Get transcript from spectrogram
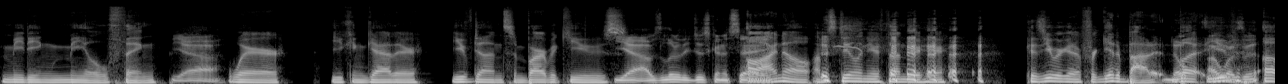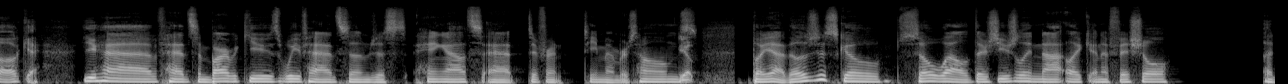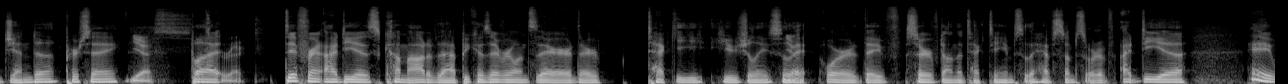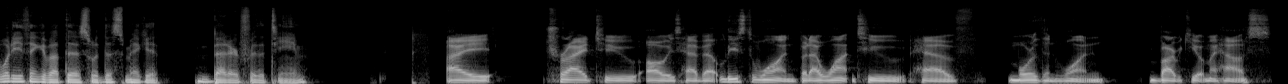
meeting meal thing Yeah. where you can gather. You've done some barbecues. Yeah. I was literally just going to say. Oh, I know. I'm stealing your thunder here because you were gonna forget about it. Nope, but I wasn't. Oh, okay. You have had some barbecues. We've had some just hangouts at different team members' homes. Yep. But yeah, those just go so well. There's usually not like an official agenda per se. Yes. But- that's correct. Different ideas come out of that because everyone's there. They're techie usually, so Yep. they or they've served on the tech team, so they have some sort of idea. Hey, what do you think about this? Would this make it better for the team? I try to always have at least one, but I want to have more than one barbecue at my house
